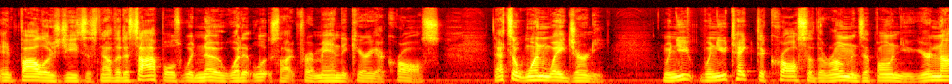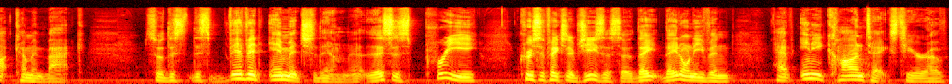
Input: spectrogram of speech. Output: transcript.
and follows Jesus. Now, the disciples would know what it looks like for a man to carry a cross. That's a one way journey. When you when you take the cross of the Romans upon you, you're not coming back. So this this vivid image to them. Uh, this is pre crucifixion of Jesus. So they they don't even have any context here of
